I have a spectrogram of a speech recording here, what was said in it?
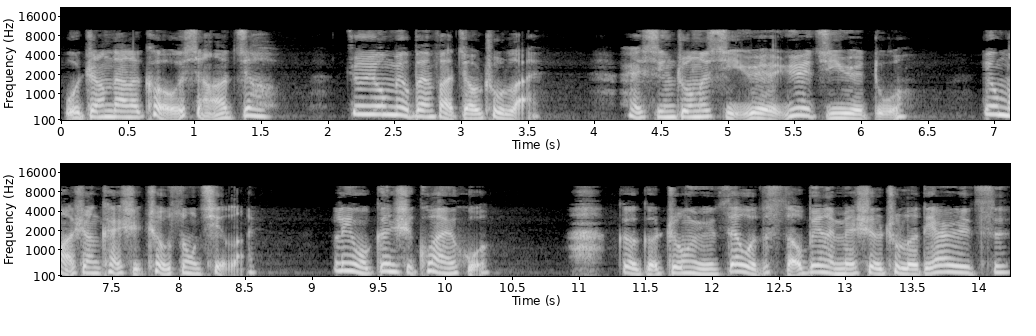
我张大了口想要叫，就又没有办法叫出来，而心中的喜悦越积越多，又马上开始抽送起来。令我更是快活，哥哥终于在我的骚逼里面射出了第二次，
